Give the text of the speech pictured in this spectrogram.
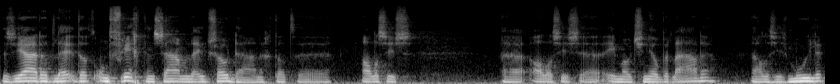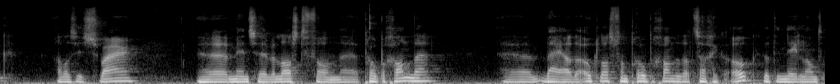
Dus ja, dat, dat ontwricht een samenleving zodanig dat uh, alles is, uh, alles is uh, emotioneel beladen. Alles is moeilijk. Alles is zwaar. mensen hebben last van propaganda. Wij hadden ook last van propaganda, dat zag ik ook. Dat in Nederland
